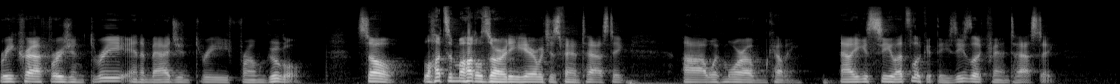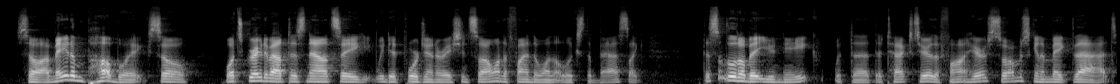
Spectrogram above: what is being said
Recraft version 3, and Imagen 3 from Google. So lots of models already here, which is fantastic, uh, with more of them coming. Now you can see, let's look at these. These look fantastic. So I made them public. So what's great about this now, let's say we did four generations. So I want to find the one that looks the best. Like this is a little bit unique with the, the text here, the font here. So I'm just going to make that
